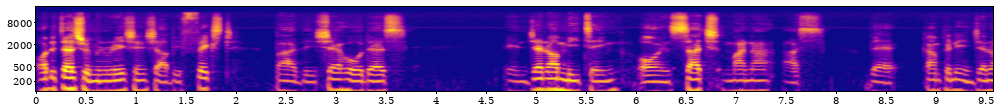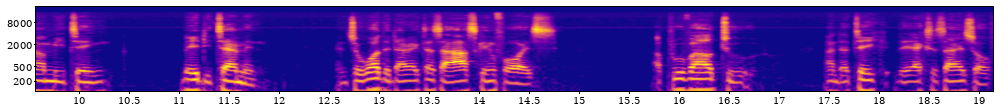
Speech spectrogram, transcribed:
auditor's remuneration shall be fixed by the shareholders in general meeting or in such manner as the company in general meeting may determine. And so what the directors are asking for is approval to undertake the exercise of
